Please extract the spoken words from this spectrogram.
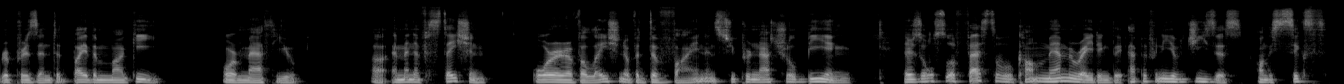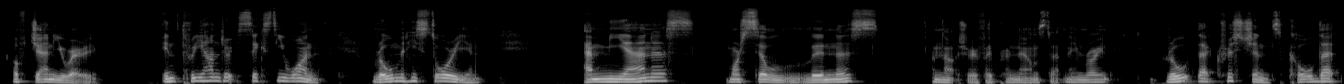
represented by the Magi or Matthew, uh, a manifestation or a revelation of a divine and supernatural being. There's also a festival commemorating the Epiphany of Jesus on the 6th of January. In 361, Roman historian Ammianus Marcellinus, I'm not sure if I pronounced that name right, wrote that Christians called that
